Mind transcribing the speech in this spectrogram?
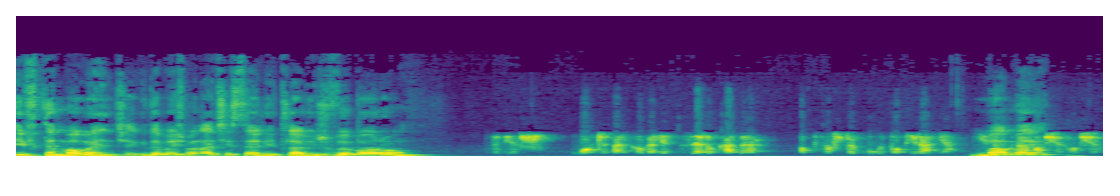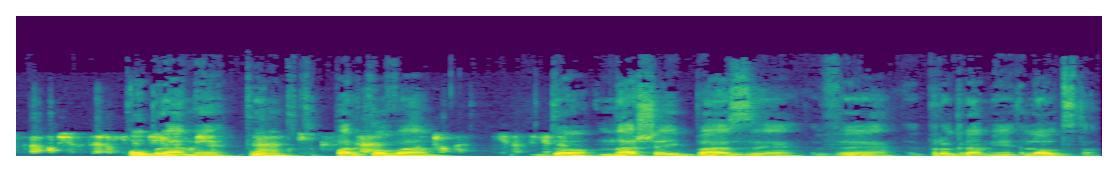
I w tym momencie, gdybyśmy nacisnęli klawisz wyboru, Wybierz. Łącze bankowe 0 KD. Okno szczegóły popierania. Mamy 1288280 pobrany punkt parkowa do do naszej bazy w programie Loadstone.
